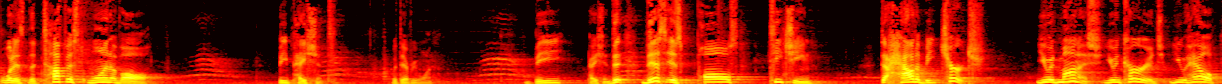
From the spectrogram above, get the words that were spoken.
what is the toughest one of all be patient with everyone. Be patient. This is Paul's teaching to how to be church. You admonish, you encourage, you help,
